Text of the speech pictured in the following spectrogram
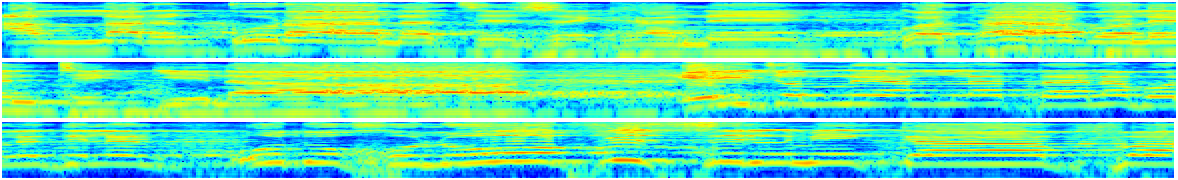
আল্লাহর কোরআন আছে সেখানে। কথা বলেন ঠিক কিনা? এই জন্যই আল্লাহ তাআলা বলে দিলেন, উদখুলু ফিসসিলমি কাফা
